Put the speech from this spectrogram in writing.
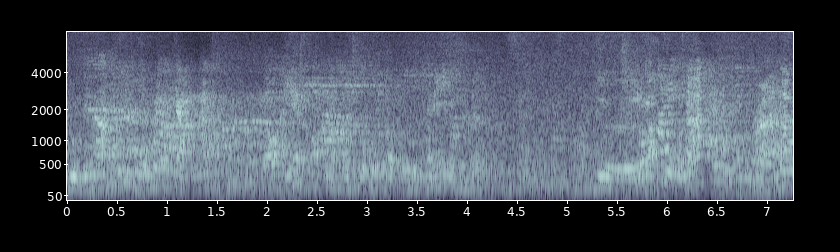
อยู่ในน้ำที่เป็นอาจารนะเราอันนี้เขาเอามาโชว์ให้เราดูให้นะคือระหว่างอยู่นะมัน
